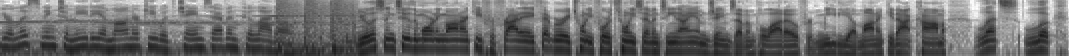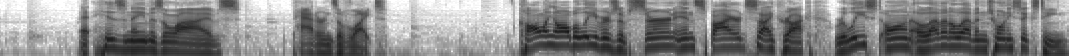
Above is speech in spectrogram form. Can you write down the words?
You're listening to Media Monarchy with James Evan Pilato. You're listening to The Morning Monarchy for Friday, February 24th, 2017. I am James Evan Pilato for MediaMonarchy.com. Let's look at His Name is Alive's Patterns of Light. Calling All Believers of CERN inspired psych rock, released on 11 11 2016.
